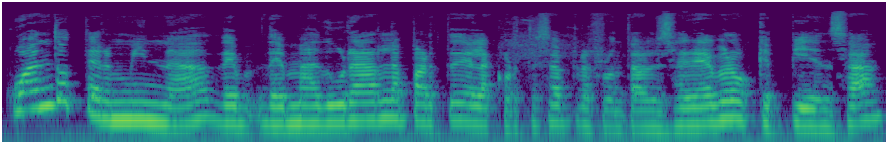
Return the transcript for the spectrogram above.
¿Cuándo termina de, de madurar la parte de la corteza prefrontal del cerebro que piensa?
